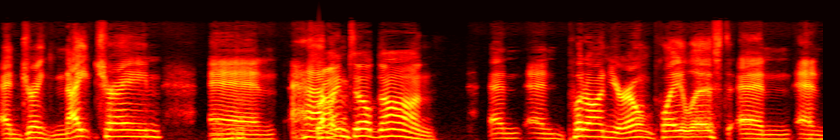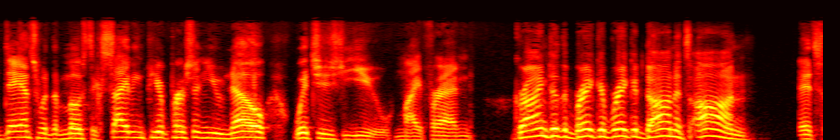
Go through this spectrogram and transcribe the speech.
and drink night train Mm-hmm. and have grind a, till dawn and and put on your own playlist and and dance with the most exciting pure person you know which is you my friend. Grind to the break of break of dawn. It's on. It's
